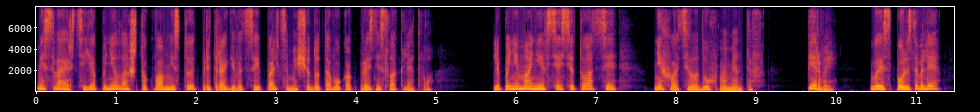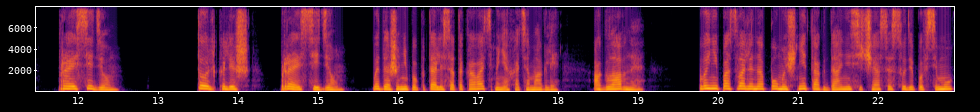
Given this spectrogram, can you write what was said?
«Мисс Вайерти, я поняла, что к вам не стоит притрагиваться и пальцем еще до того, как произнесла клятву. Для понимания всей ситуации — не хватило двух моментов. Первый. Вы использовали проэсидиум. Только лишь проэсидиум. Вы даже не попытались атаковать меня, хотя могли. А главное, вы не позвали на помощь ни тогда, ни сейчас, и, судя по всему,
